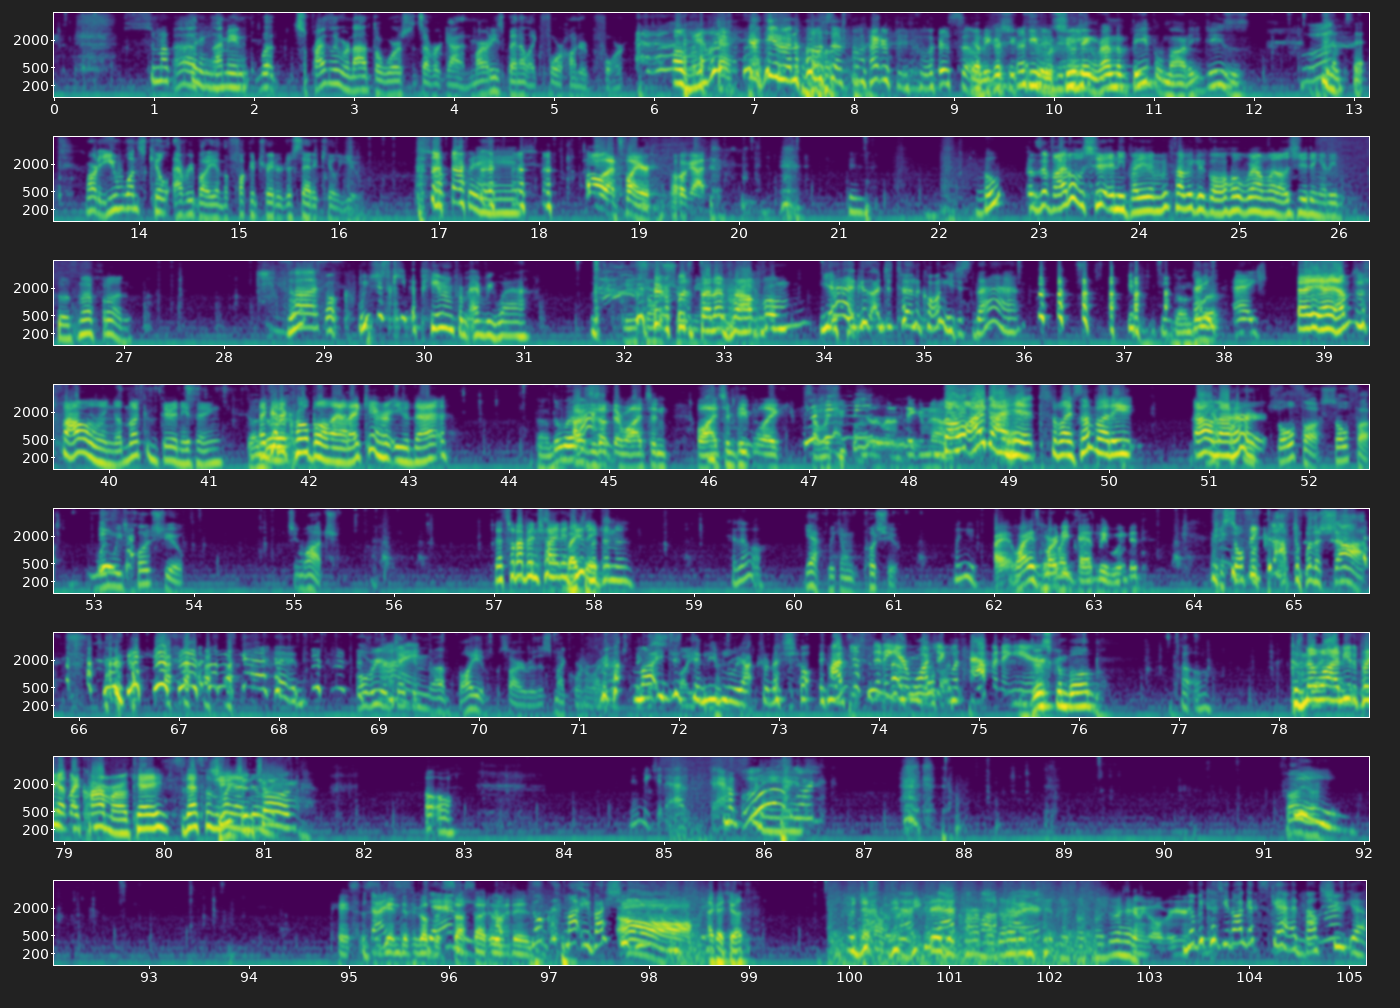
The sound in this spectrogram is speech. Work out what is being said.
Smoke Uh, grenade. I mean, what? Surprisingly, we're not the worst it's ever gotten. Marty's been at like 400 before. Oh really? I didn't even know I was at 500 before. So Yeah, because you keep new to shooting random people, Marty. Jesus. he loves it. Marty, you once kill everybody, and the fucking traitor decided to kill you. Smoke grenade. Oh, that's fire. Oh god. Oh, Because if I don't shoot anybody, then we probably could go a whole round without shooting anybody. So it's not fun. Jesus. fuck. We just keep appearing from everywhere. Please Was that a problem? Yeah, because I just turn the corner, you're just there. Don't do hey, it. hey. Hey, hey, I'm just following. I'm not gonna do anything. Don't I do got a it. crowbar out. I can't hurt you with that. Don't do it. I it. was just up there watching, watching people like someone shoot the other one and take them down. No, I got hit by somebody. Oh, Yeah, not fucking hurt. Sofa, sofa. When He's we push you. See, watch. That's what I've been trying to Right do. But then, uh, Hello. Yeah, we can push you. When you Why, why is Marty right click. badly wounded? He sofa copped him with a shot. I'm scared. Over here Hi. taking a bite. Sorry, Rue, this is my corner right here. Just take a Marty just bite. didn't even react when I shot him. I'm just sitting here watching what's happening here. Discombob. Uh oh. Cause no, why I need to bring up my karma, okay? So that's the way I do and it. Chong. Uh oh. Need to get out of Smoke down. Ooh. Lord. Fire. Okay, so this is getting difficult to suss out who No, it is. No, because Marty, if I shoot Oh, I got shot. But just That's- de- that's- degrade your karma. Go ahead and higher. shoot me, so go it's ahead. gonna go over here. no, because you don't get scared, and I'll shoot you.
